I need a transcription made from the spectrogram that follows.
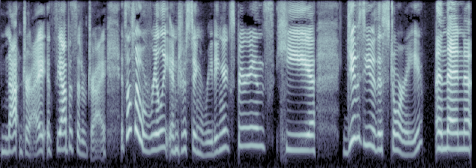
not dry, it's the opposite of dry. It's also a really interesting reading experience. He gives you the story and then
